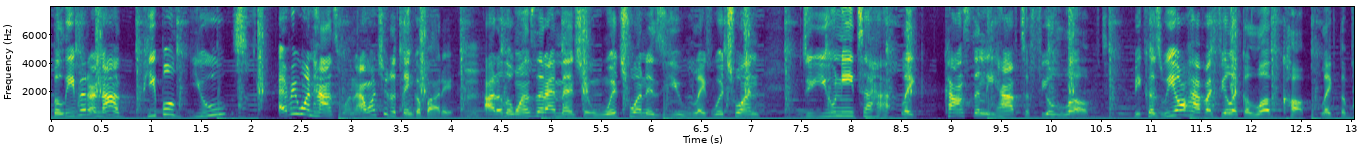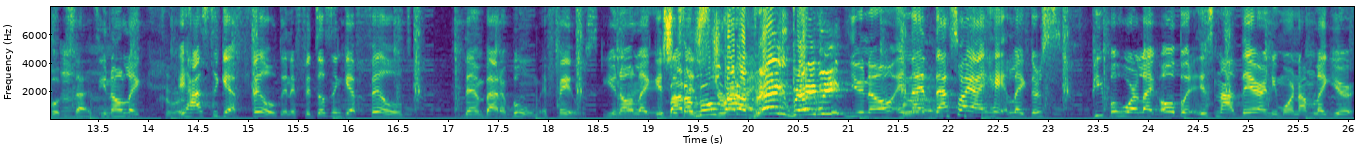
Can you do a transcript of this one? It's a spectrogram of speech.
believe it or not, people use. Everyone has one. I want you to think about it. Mm. Out of the ones that I mentioned, which one is you? Like, which one do you need to ha- like constantly have to feel loved? Because we all have, I feel like a love cup, like the book says. You know, like Correct. it has to get filled, and if it doesn't get filled, then bada boom, it fails. You know, like it's just Bada it's boom, dry bada bang, baby. you know and that, that's why i hate like there's people who are like oh but it's not there anymore and i'm like you're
